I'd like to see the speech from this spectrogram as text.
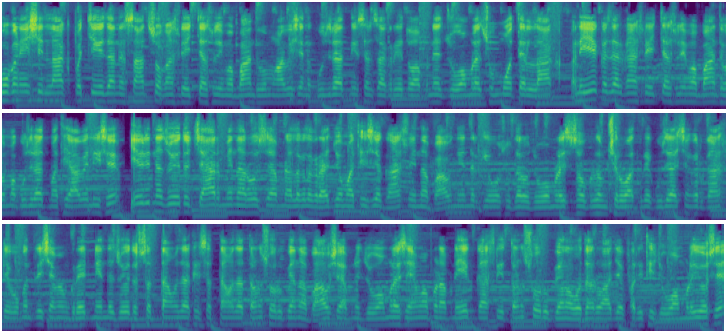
ઓગણએંશી લાખ પચીસ હજાર ને સાતસો ગાંસડી અત્યાર સુધીમાં બાંધવામાં આવી છે અને ગુજરાતની ચર્ચા કરીએ તો આપણે જોવા મળે ચુમ્મોતેર લાખ અને એક હજાર ગાંસડી અત્યાર સુધીમાં બાંધવામાં ગુજરાતમાંથી આવેલી છે. એવી રીતના જોઈએ તો ચાર મહિના રોજ આપણે અલગ અલગ રાજ્યોમાંથી છે ગાંસડીના ભાવની અંદર કેવો સુધારો જોવા મળે છે. સૌપ્રથમ શરૂઆત કરીએ ગુજરાત શંકર ઘાસડી ઓગણત્રીસ એમએમ ગ્રેડની અંદર જોઈએ તો સત્તાવન હજારથી સત્તાવન હજાર ત્રણસો રૂપિયાના ભાવ છે. આપણે જોવા મળે છે. એમાં પણ આપણે એક ઘાસડી ત્રણસો રૂપિયાનો વધારો આજે ફરીથી જોવા મળ્યો છે.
